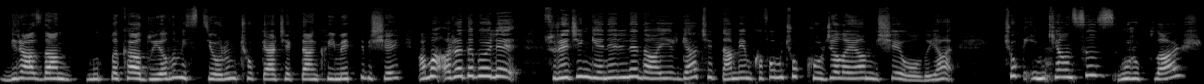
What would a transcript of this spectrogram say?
birazdan mutlaka duyalım istiyorum. Çok gerçekten kıymetli bir şey. Ama arada böyle sürecin geneline dair gerçekten benim kafamı çok kurcalayan bir şey oldu. Ya çok imkansız gruplar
